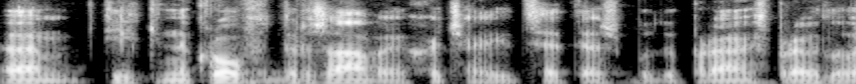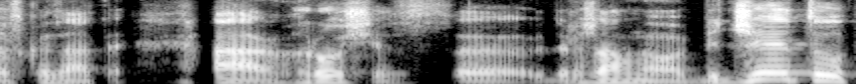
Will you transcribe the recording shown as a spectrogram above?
е, тільки не кров держави, хоча і це теж буде справедливо сказати, а гроші з е, державного бюджету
